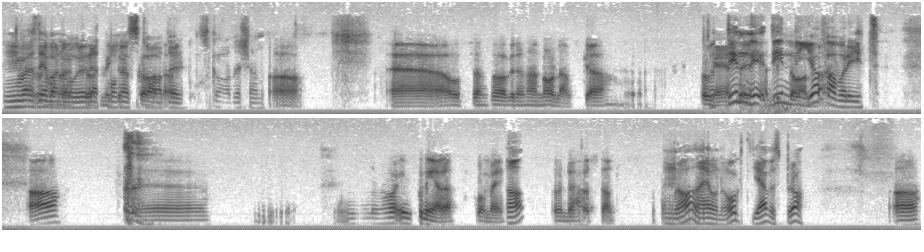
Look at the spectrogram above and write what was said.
Mm, fast det var har nog rätt många skador, skador sen. Ja. Eh, och sen så har vi den här norrländska eh, Din, din nya favorit. Ja. Eh, har imponerat på mig Ja. under hösten. Ja, nej, hon har åkt jävligt bra. Ja,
